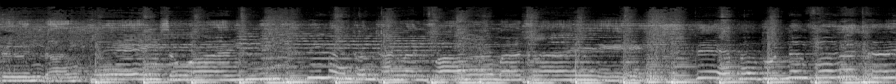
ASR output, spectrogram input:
คืนดังเพลงสวรรค์วิมานคนทันลันฟ้ามาไกลเทพบุตรนางฟ้าไทย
